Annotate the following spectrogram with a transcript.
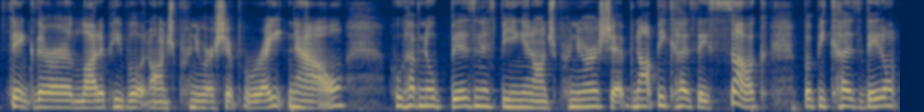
think there are a lot of people in entrepreneurship right now who have no business being in entrepreneurship, not because they suck, but because they don't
